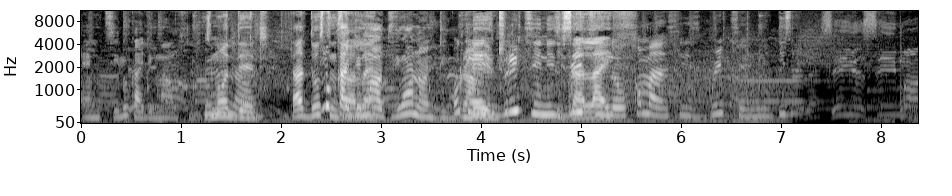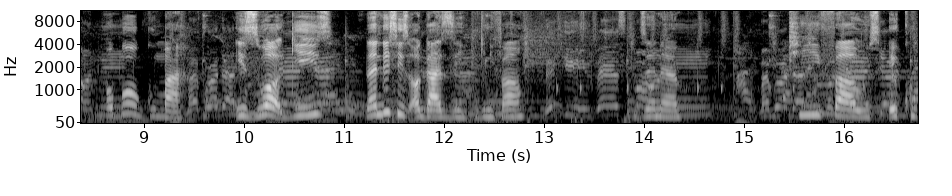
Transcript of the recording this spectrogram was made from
empty. Look at the mouth. now. It's not dead. That those Look things at are the alive. mouth. The one on the Okay, ground. Babe, he's breathing. He's it's breathing. alive. No, come and see. He's breathing. Oboguma is what? Geese. Then this is Ogazi, guinea fowl. Then uh, pea fowls, eku,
